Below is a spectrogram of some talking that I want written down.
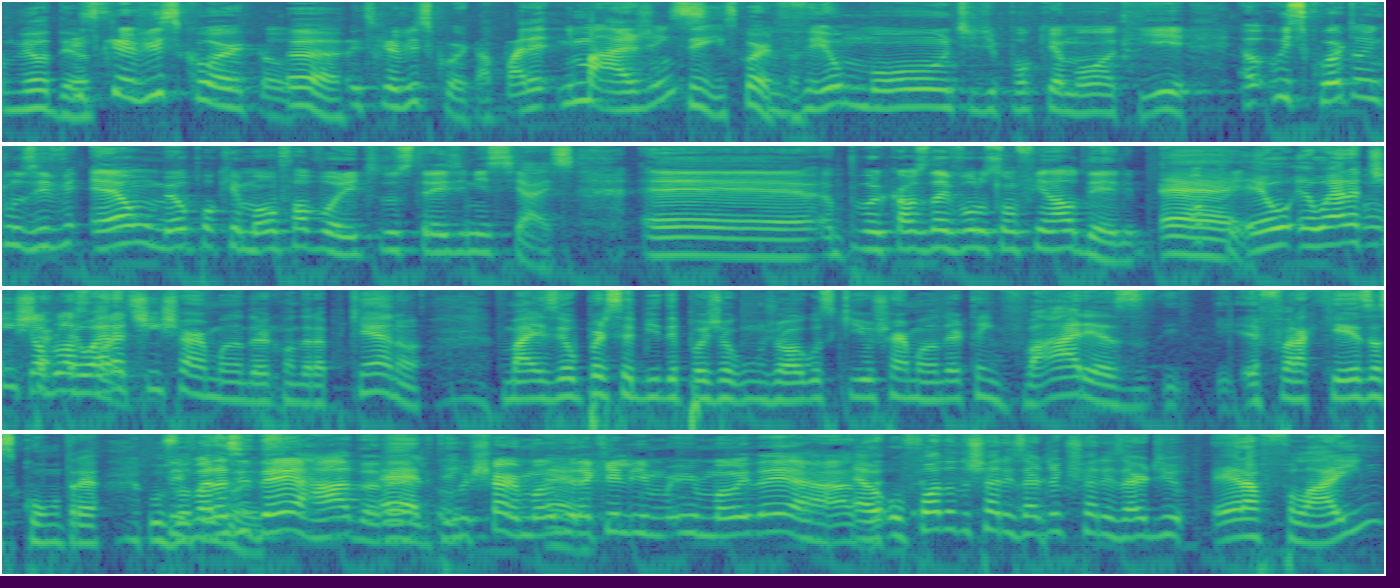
meu Deus. Escrevi Squirtle. Ah. Escrevi Squirtle. Apare... Imagens. Sim, Squirtle. Veio um monte de Pokémon aqui. O Squirtle, inclusive, é o meu Pokémon favorito dos três iniciais. É... Por causa da evolução final dele. É, Ok. eu, eu, era Oh, Team é Char- eu era Team Charmander quando era pequeno, mas eu percebi depois de alguns jogos que o Charmander tem várias i- fraquezas contra os Tem outros várias ideias erradas, né? É, ele tem- O Charmander é. é aquele irmão ideia errada. É, o foda do Charizard é que o Charizard era Flying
